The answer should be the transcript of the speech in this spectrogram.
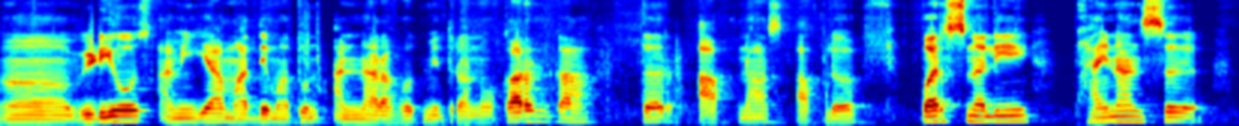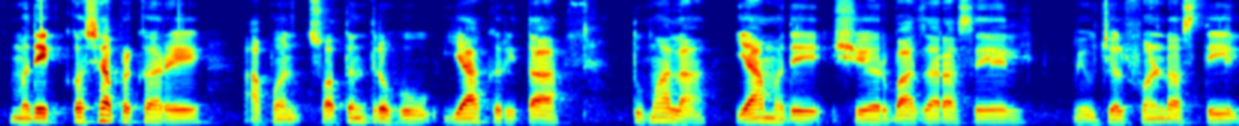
व्हिडिओज आम्ही या माध्यमातून आणणार आहोत मित्रांनो. कारण का? तर आपणास आपलं पर्सनली फायनान्स मध्ये कशा प्रकारे आपण स्वतंत्र होऊ याकरिता तुम्हाला यामध्ये शेअर बाजार असेल म्युच्युअल फंड असतील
